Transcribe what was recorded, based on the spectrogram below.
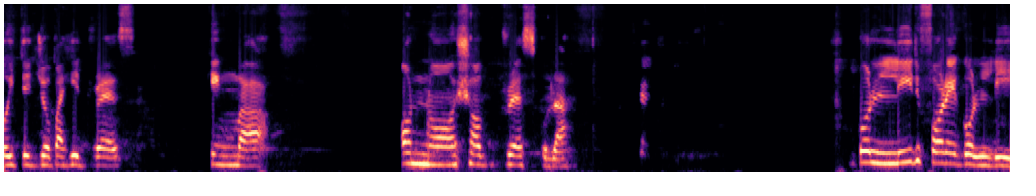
ঐতিহ্যবাহী ড্রেস কিংবা অন্য সব ড্রেসগুলা গল্লির পরে গল্লি।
